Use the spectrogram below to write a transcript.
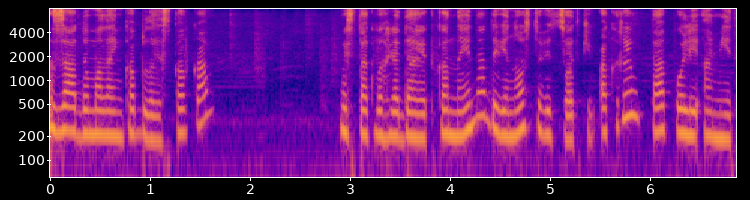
Ззаду маленька блискавка. Ось так виглядає тканина 90% акрил та поліамід.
